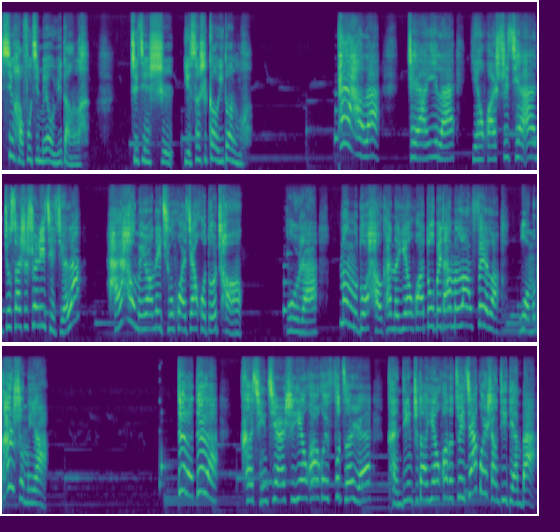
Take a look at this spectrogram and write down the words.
幸好附近没有余党了，这件事也算是告一段落。太好了，这样一来，烟花失窃案就算是顺利解决了。还好没让那群坏家伙得逞，不然。那么多好看的烟花都被他们浪费了，我们看什么呀？对了对了，柯琴既然是烟花会负责人，肯定知道烟花的最佳观赏地点吧？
